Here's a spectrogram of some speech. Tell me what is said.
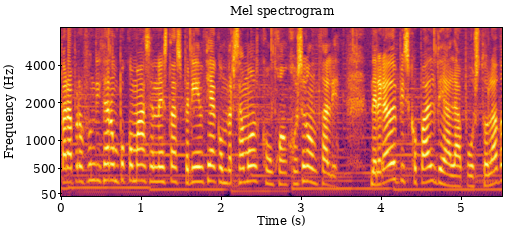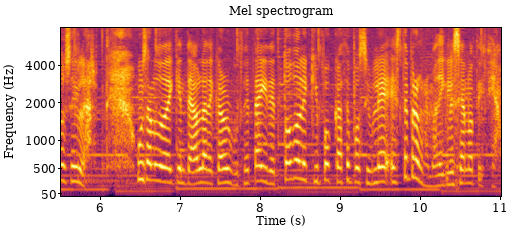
Para profundizar un poco más en esta experiencia, conversamos con Juan José González, delegado episcopal de Al Apostolado Seglar. Un saludo de quien te habla, de Carol Buceta y de todo el equipo que hace posible este programa de Iglesia Noticia.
